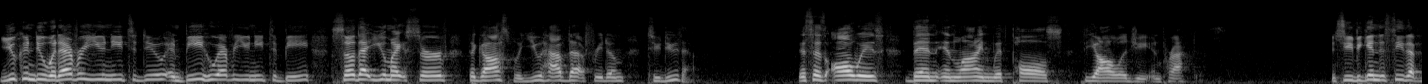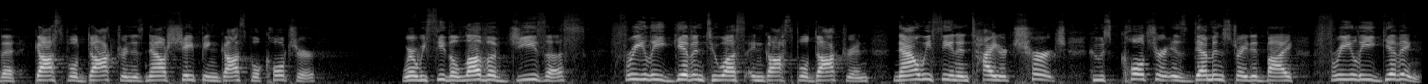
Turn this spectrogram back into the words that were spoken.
You can do whatever you need to do and be whoever you need to be so that you might serve the gospel. You have that freedom to do that. This has always been in line with Paul's theology and practice. And so you begin to see that the gospel doctrine is now shaping gospel culture, where we see the love of Jesus freely given to us in gospel doctrine. Now we see an entire church whose culture is demonstrated by freely giving.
